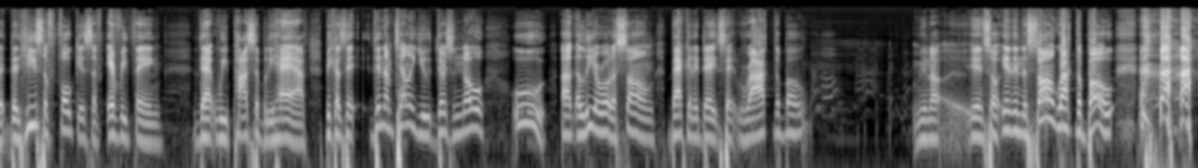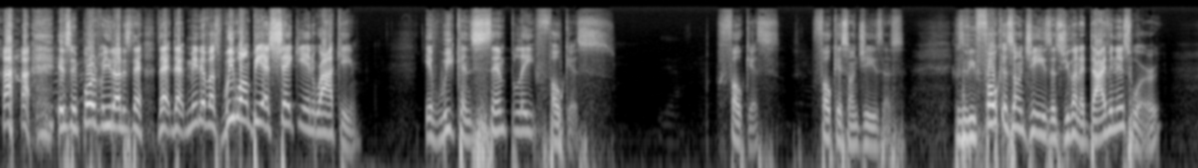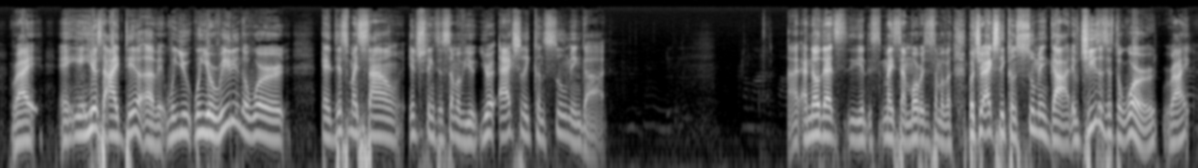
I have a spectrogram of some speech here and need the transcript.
that, that he's the focus of everything that we possibly have because then, then i'm telling you there's no ooh uh, aaliyah wrote a song back in the day said rock the boat. You know and so in, in the song rock the boat it's important for you to understand that, that many of us we won't be as shaky and rocky if we can simply focus focus focus on jesus. Because if you focus on jesus you're going to dive in his word right? And here's the idea of it: when you when you're reading the word, and this might sound interesting to some of you, you're actually consuming God. I, I know that's this may sound morbid to some of us, but you're actually consuming God. If Jesus is the Word, right?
